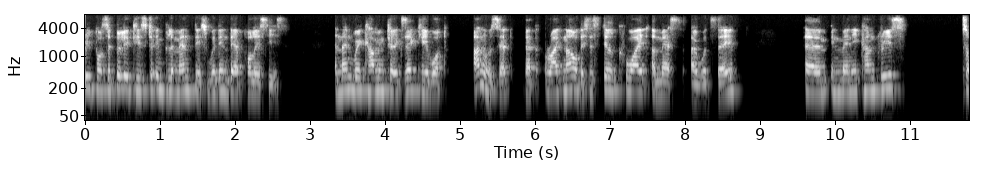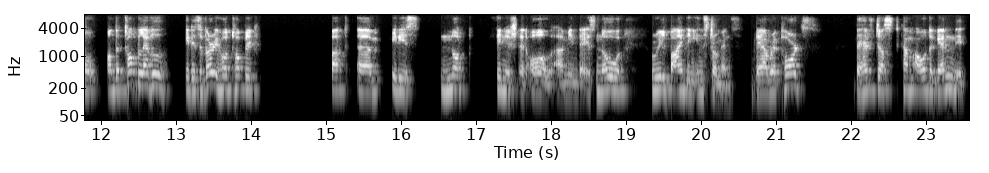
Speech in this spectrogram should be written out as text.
free possibilities to implement this within their policies. And then we're coming to exactly what Anu said that right now this is still quite a mess, I would say, um, in many countries. So, on the top level, it is a very hot topic, but um, it is not finished at all. I mean, there is no real binding instruments. There are reports, they have just come out again. It,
